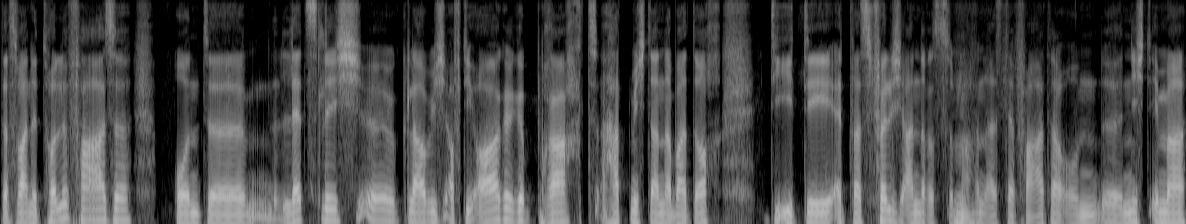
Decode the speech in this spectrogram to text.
Das war eine tolle Phase. Und äh, letztlich, äh, glaube ich, auf die Orgel gebracht, hat mich dann aber doch die Idee, etwas völlig anderes zu mhm. machen mhm. als der Vater, um äh, nicht immer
